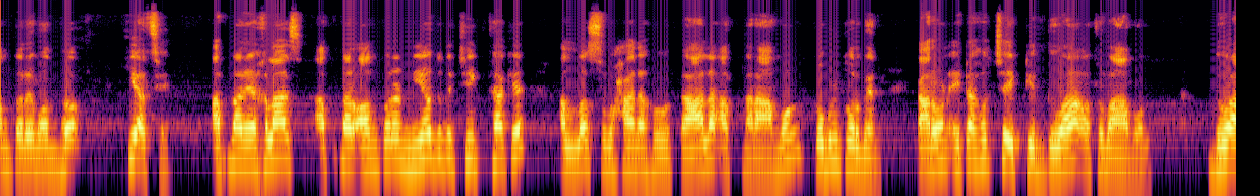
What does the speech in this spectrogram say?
অন্তরের মধ্যে কি আছে। আপনার এখলাস আপনার অন্তরের নিয়ত যদি ঠিক থাকে, আল্লাহ তাআলা আপনার আমল কবুল করবেন। কারণ এটা হচ্ছে একটি দোয়া অথবা আমল। দোয়া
